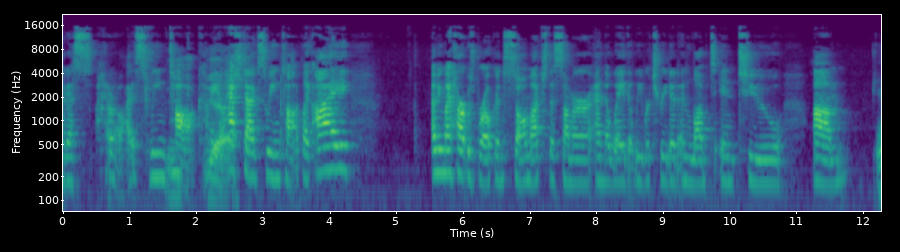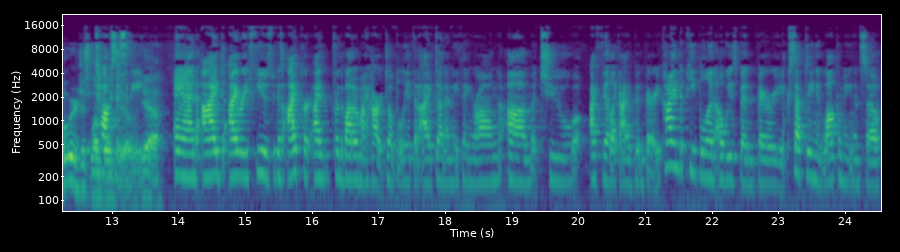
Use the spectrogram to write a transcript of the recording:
I guess I don't know. I swing talk. I- hashtag swing talk. Like I, I mean, my heart was broken so much this summer, and the way that we were treated and lumped into um, What we were just lumped toxicity. into. Yeah. And I, I refuse because I, per, I, for the bottom of my heart, don't believe that I've done anything wrong. Um, to, I feel like I've been very kind to people and always been very accepting and welcoming. And so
